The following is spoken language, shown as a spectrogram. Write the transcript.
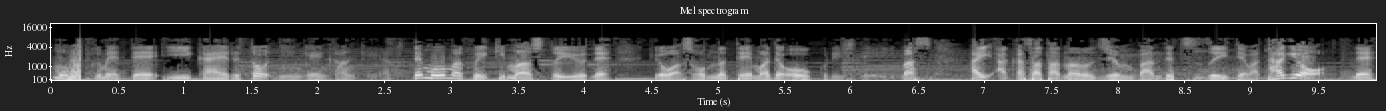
も含めて言い換えると人間関係がとてもうまくいきますというね、今日はそんなテーマでお送りしています。はい、赤サタナの順番で続いては他行、ね、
